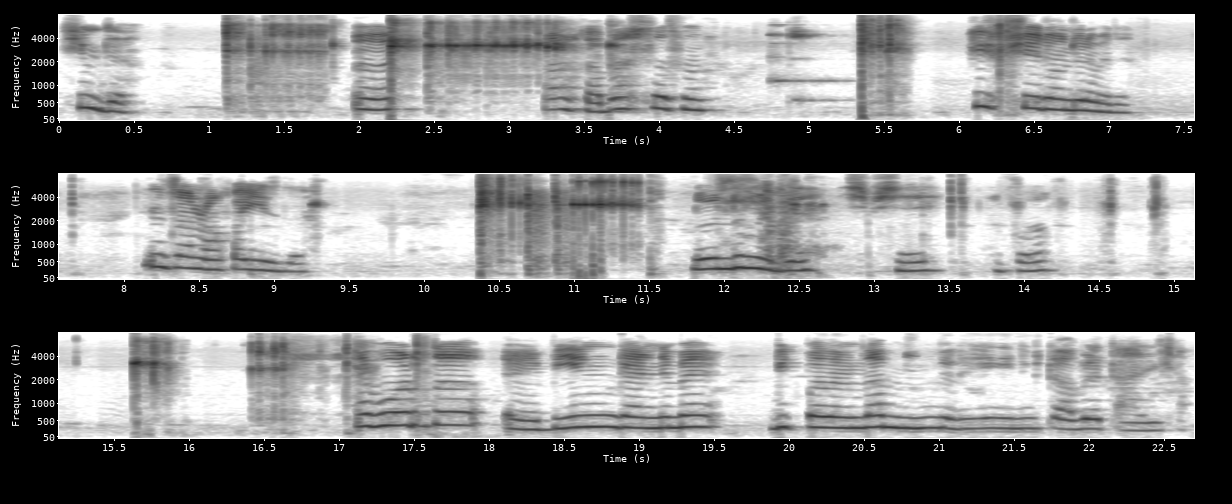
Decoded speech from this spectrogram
Şimdi ön arka başlasın. Hiçbir şey döndüremedi. İnsan rafayı izle. Döndürmedi hiçbir şey. Rafa. Ha bu arada e, benim kendime bit balığından bin liraya yeni bir tablet alacağım.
